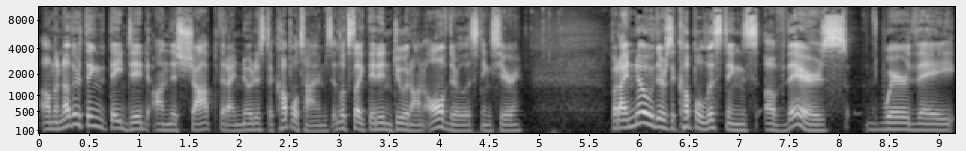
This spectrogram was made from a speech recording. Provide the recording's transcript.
Um, another thing that they did on this shop that I noticed a couple times, it looks like they didn't do it on all of their listings here, but I know there's a couple listings of theirs where they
